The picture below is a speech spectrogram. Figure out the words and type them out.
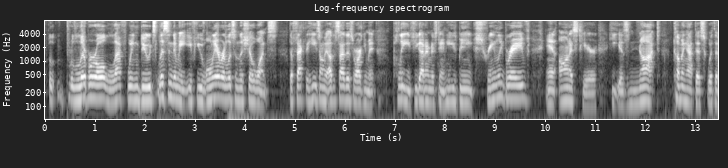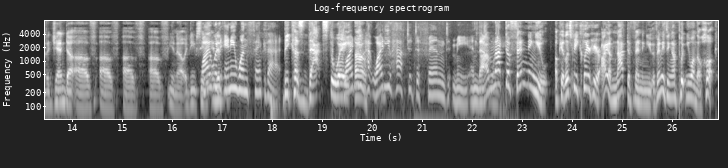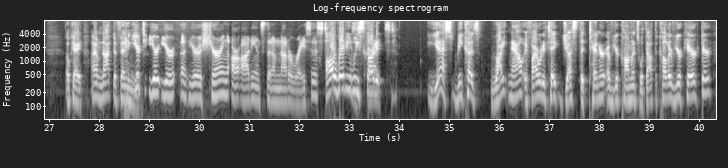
liberal left wing dudes. Listen to me. If you've only ever listened to the show once, the fact that he's on the other side of this argument, please, you got to understand he's being extremely brave and honest here. He is not coming at this with an agenda of of of of you know a deep sea. Why would anyone think that? Because that's the way. Why do you ha- Why do you have to defend me in that? I'm way? not defending you. Okay, let's be clear here. I am not defending you. If anything, I'm putting you on the hook. Okay, I am not defending you're you. You're you're uh, you're assuring our audience that I'm not a racist. Already, Jesus we started. Christ. Yes, because right now, if I were to take just the tenor of your comments without the color of your character,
